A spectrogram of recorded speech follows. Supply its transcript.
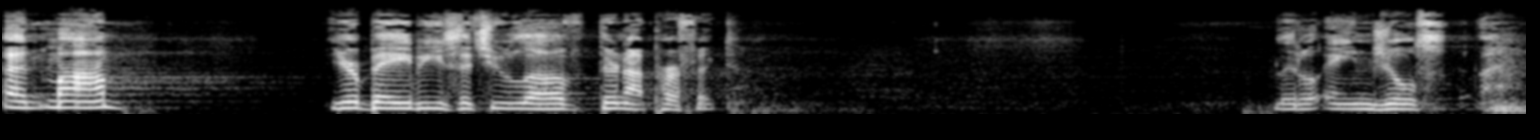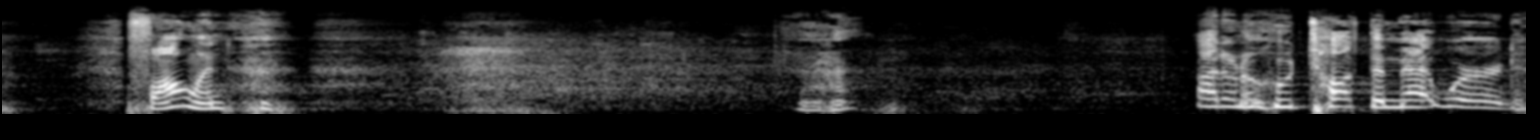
And mom, your babies that you love, they're not perfect little angels fallen. Uh-huh. I don't know who taught them that word.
